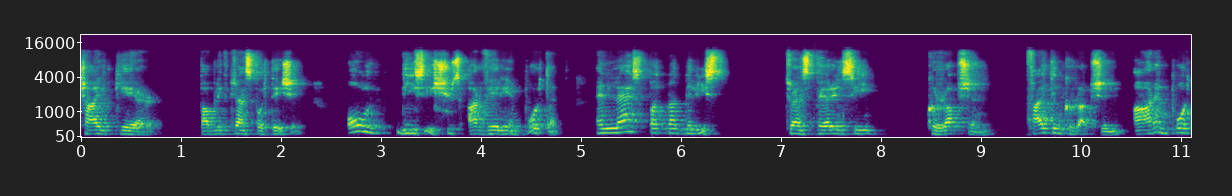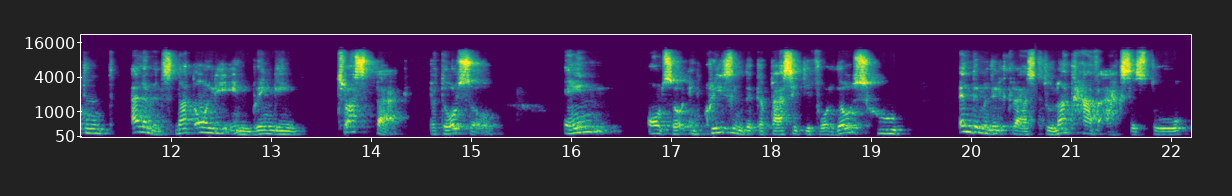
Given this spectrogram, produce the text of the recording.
childcare, public transportation. All these issues are very important. And last but not the least, transparency, corruption, fighting corruption are important elements, not only in bringing trust back, but also in also increasing the capacity for those who in the middle class do not have access to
